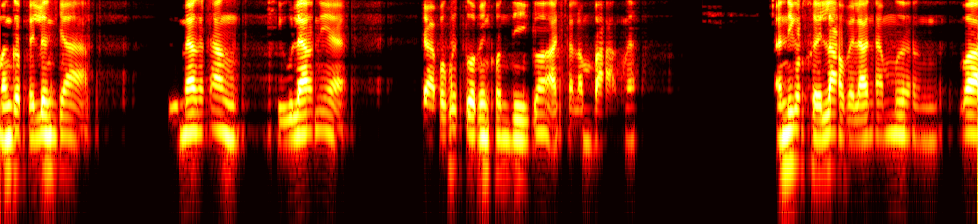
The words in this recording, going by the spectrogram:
มันก็เป็นเรื่องยาก หรือแม้กระทั่งหิวแล้วเนี่ย จะประพฤติตัวเป็นคนดีก็อาจจะลำบากนะ อันนี้ก็เคยเล่าไปแล้วนะเมืองว่า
